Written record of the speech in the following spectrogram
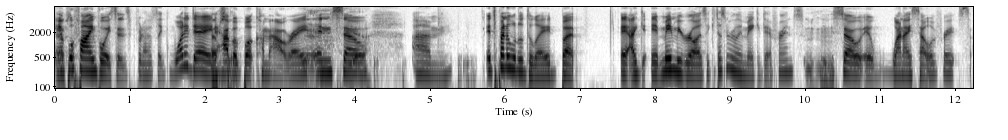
amplifying voices but i was like what a day to have a book come out right Yeah. and so um it's been a little delayed but it, I, it made me realize like it doesn't really make a difference Mhm. so it when i celebrate so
